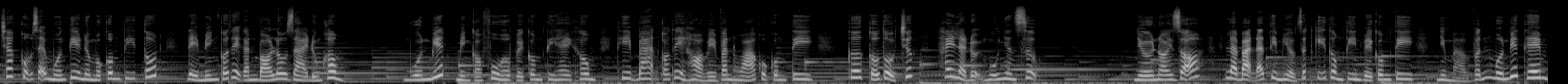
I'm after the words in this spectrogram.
chắc cũng sẽ muốn tìm được một công ty tốt để mình có thể gắn bó lâu dài đúng không? Muốn biết mình có phù hợp với công ty hay không thì bạn có thể hỏi về văn hóa của công ty, cơ cấu tổ chức hay là đội ngũ nhân sự. Nhớ nói rõ là bạn đã tìm hiểu rất kỹ thông tin về công ty nhưng mà vẫn muốn biết thêm.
